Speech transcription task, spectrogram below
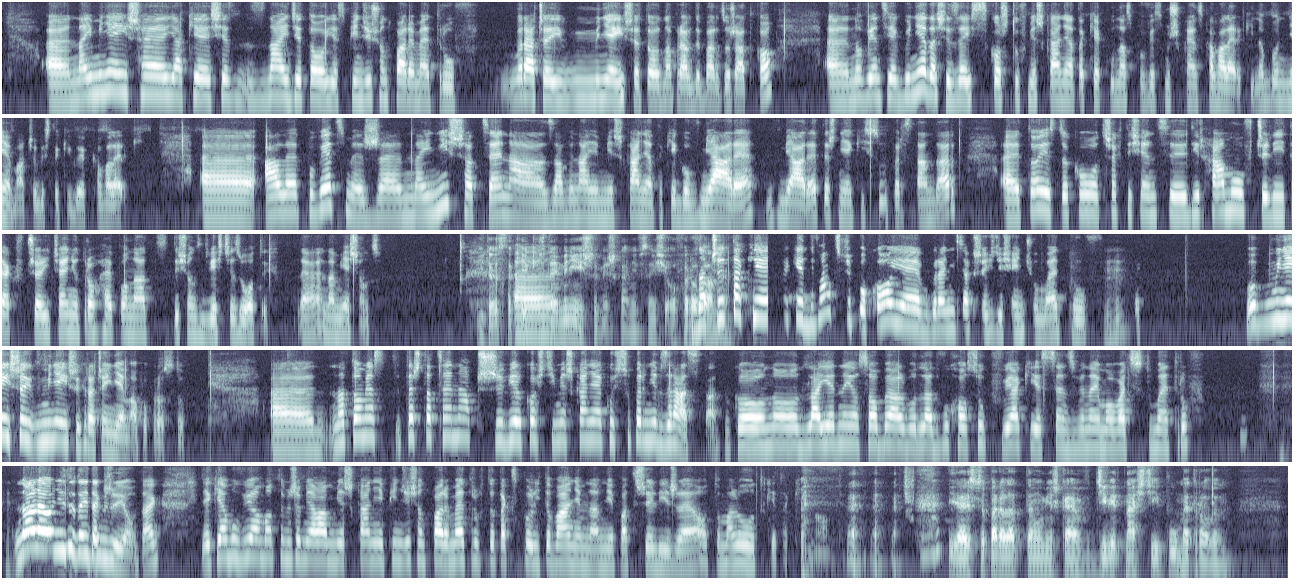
E, najmniejsze, jakie się znajdzie, to jest 50 parę metrów, raczej mniejsze to naprawdę bardzo rzadko. E, no więc jakby nie da się zejść z kosztów mieszkania, tak jak u nas powiedzmy szukając kawalerki, no bo nie ma czegoś takiego jak kawalerki. E, ale powiedzmy, że najniższa cena za wynajem mieszkania takiego w miarę, w miarę, też nie jakiś super standard, to jest około 3000 dirhamów, czyli tak w przeliczeniu trochę ponad 1200 zł na miesiąc. I to jest takie jakieś e, najmniejsze mieszkanie, w sensie oferowane. Znaczy takie, takie dwa, trzy pokoje w granicach 60 metrów. Mhm. Bo mniejszych, mniejszych raczej nie ma po prostu. E, natomiast też ta cena przy wielkości mieszkania jakoś super nie wzrasta. Tylko no, dla jednej osoby albo dla dwóch osób, jaki jest sens wynajmować 100 metrów? No ale oni tutaj tak żyją, tak? Jak ja mówiłam o tym, że miałam mieszkanie 50 parę metrów, to tak z politowaniem na mnie patrzyli, że o to malutkie takie, no. Ja jeszcze parę lat temu mieszkałem w 19,5 metrowym.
